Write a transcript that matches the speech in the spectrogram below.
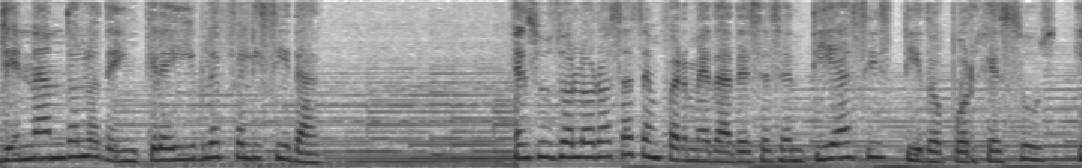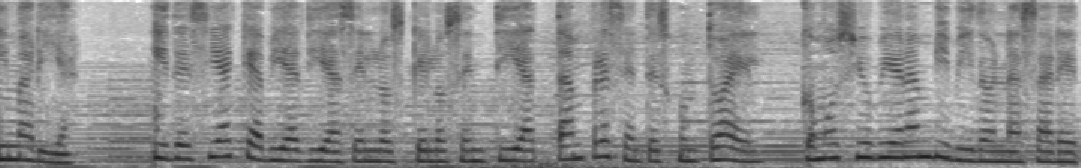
llenándolo de increíble felicidad. En sus dolorosas enfermedades se sentía asistido por Jesús y María, y decía que había días en los que los sentía tan presentes junto a él como si hubieran vivido en Nazaret,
